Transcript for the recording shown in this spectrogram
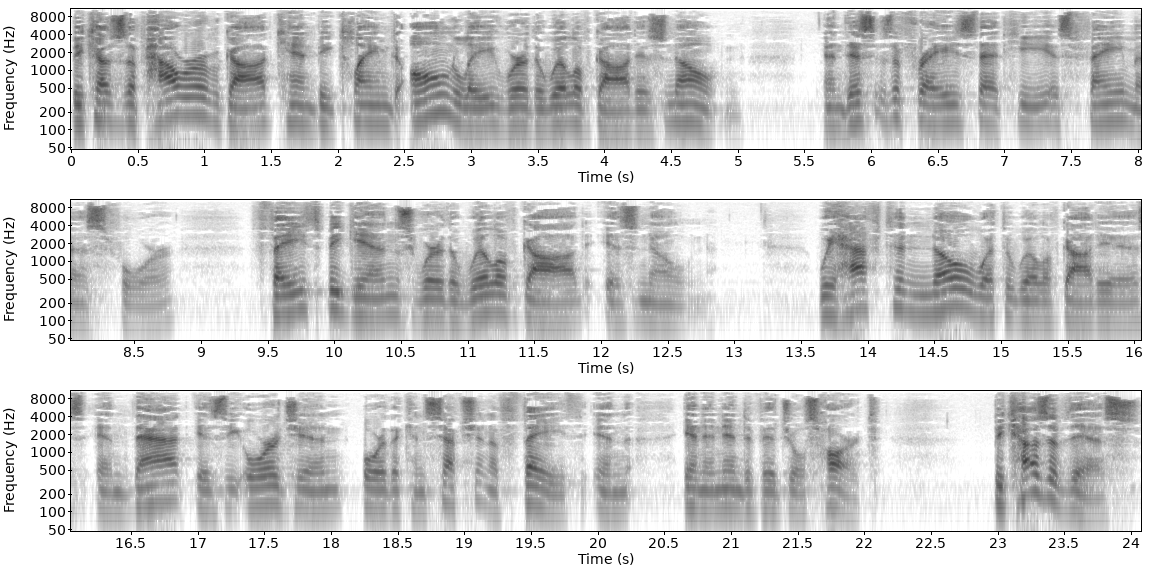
Because the power of God can be claimed only where the will of God is known. And this is a phrase that he is famous for. Faith begins where the will of God is known. We have to know what the will of God is, and that is the origin or the conception of faith in in an individual's heart. Because of this,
